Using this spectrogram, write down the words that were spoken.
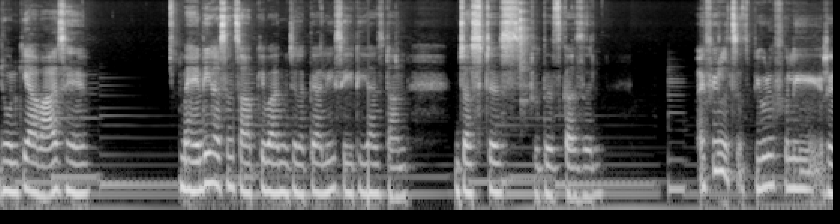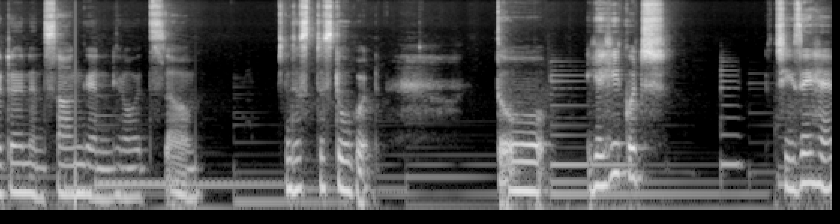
जो उनकी आवाज़ है मेहंदी हसन साहब के बाद मुझे लगता है Ali Sethi has done to this ghazal. I feel it's it's beautifully written and sung, and you know it's um, just just too good. तो यही कुछ चीज़ें हैं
